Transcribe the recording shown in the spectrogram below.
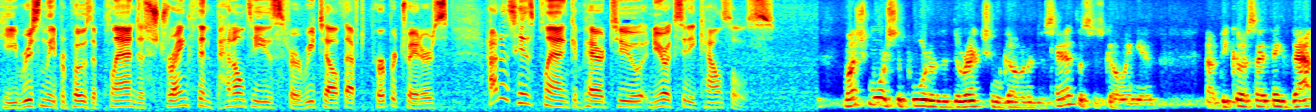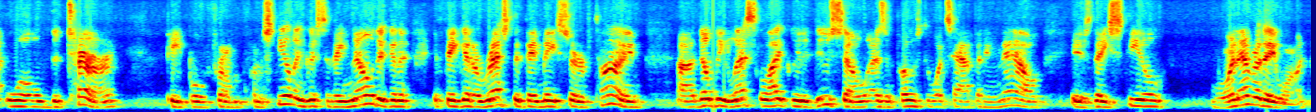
He recently proposed a plan to strengthen penalties for retail theft perpetrators. How does his plan compare to New York City Council's? Much more support of the direction Governor DeSantis is going in, uh, because I think that will deter people from from stealing goods. So they know they're going to, if they get arrested, they may serve time. Uh, they'll be less likely to do so, as opposed to what's happening now, is they steal whenever they want,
